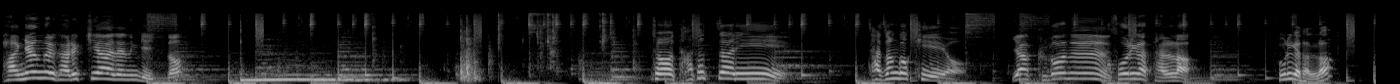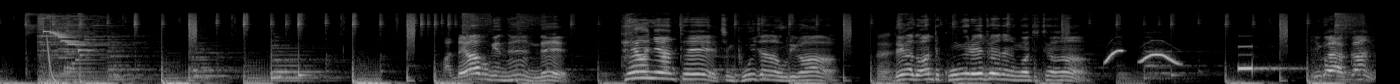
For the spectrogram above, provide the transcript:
방향을 가리켜야 되는 게 있어? 저 다섯 자리 자전거 키예요. 야 그거는 소리가 달라. 소리가 달라? 아 내가 보기에는 근데 태연이한테 지금 보이잖아 우리가. 네. 내가 너한테 공유를 해줘야 되는 것 같아 태연아. 이거 약간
